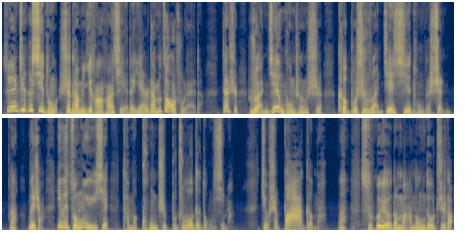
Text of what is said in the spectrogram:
虽然这个系统是他们一行行写的，也是他们造出来的。但是软件工程师可不是软件系统的神啊！为啥？因为总有一些他们控制不住的东西嘛，就是 bug 嘛啊！所有的码农都知道，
